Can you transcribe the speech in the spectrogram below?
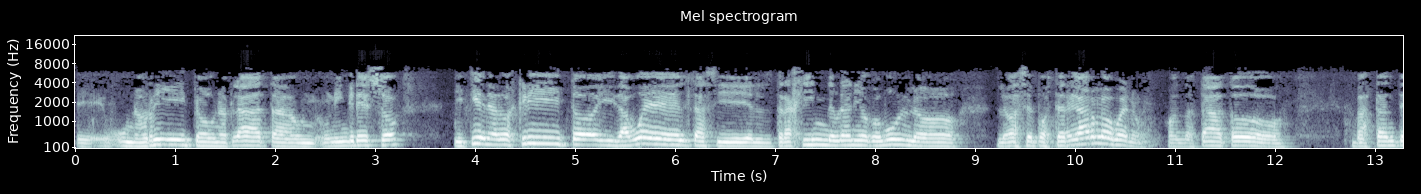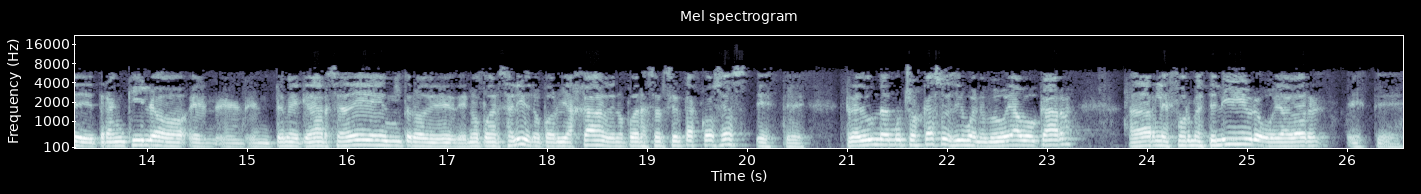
eh, un ahorrito, una plata, un, ingreso, y tiene algo escrito y da vueltas y el trajín de un año común lo, lo hace postergarlo, bueno, cuando está todo bastante tranquilo en, en, tema de quedarse adentro, de, no poder salir, de no poder viajar, de no poder hacer ciertas cosas, este, redunda en muchos casos decir, bueno, me voy a abocar a darle forma a este libro, voy a ver, este,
